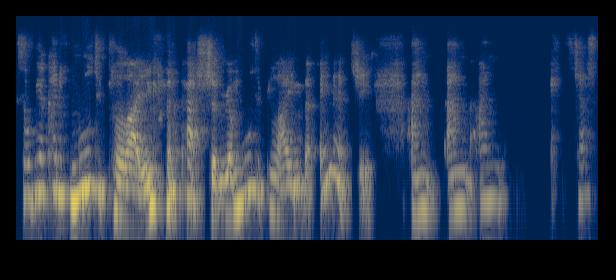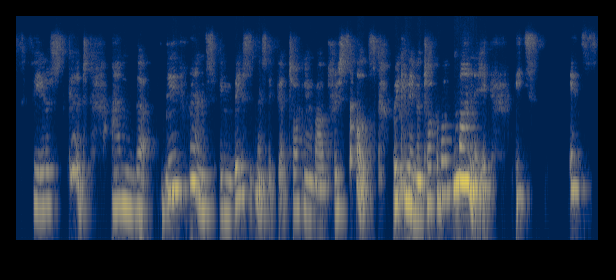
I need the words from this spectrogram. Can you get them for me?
So we are kind of multiplying the passion, we are multiplying the energy, and and and it just feels good. And the difference in business, if you're talking about results, we can even talk about money. It's it's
